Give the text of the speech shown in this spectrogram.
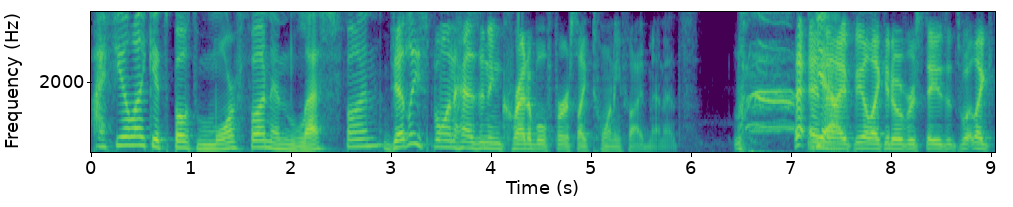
I feel like it's both more fun and less fun. Deadly Spawn has an incredible first like 25 minutes. and Yeah. then I feel like it overstays its what like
